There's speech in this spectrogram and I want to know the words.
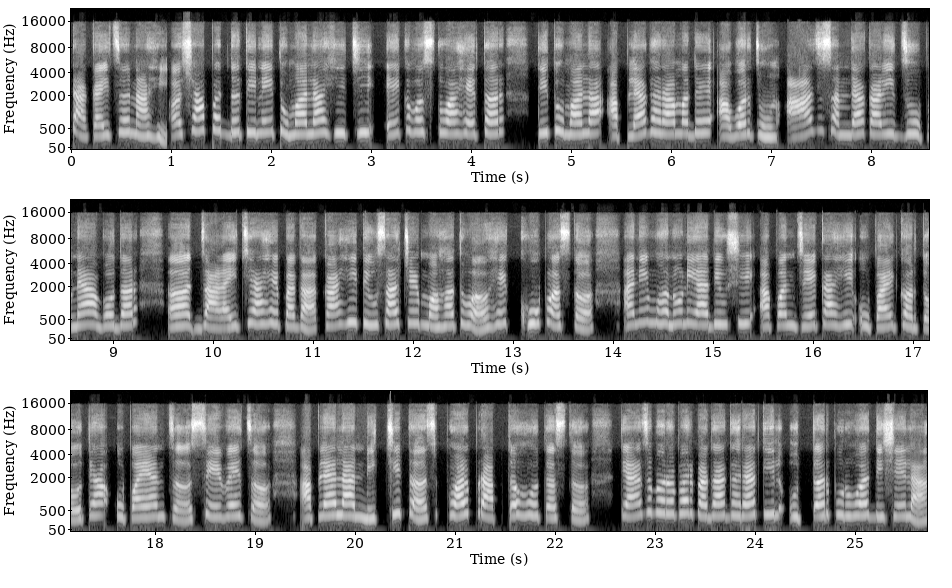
टाकायचं नाही. अशा पद्धतीने तुम्हाला ही जी एक वस्तू आहे तर ती तुम्हाला आपल्या घरामध्ये आवर्जून आज संध्याकाळी झोपण्या अगोदर जाळायची आहे. बघा काही दिवसाचे महत्त्व हे खूप असतं आणि म्हणून या दिवशी आपण जे काही उपाय करतो त्या उपायांचं सेवेचं आपल्याला निश्चितच फळ प्राप्त होत असतं. त्याचबरोबर बघा घरातील उत्तर पूर्व दिशेला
